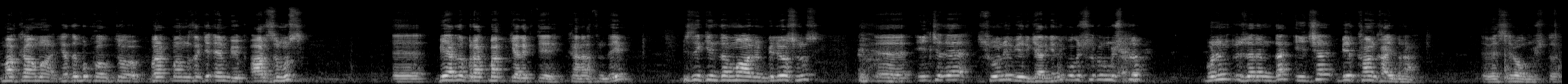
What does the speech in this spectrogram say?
makamı ya da bu koltuğu bırakmamızdaki en büyük arzumuz e, bir yerde bırakmak gerektiği kanaatindeyim. Bizimkinde malum biliyorsunuz e, ilçede suni bir gerginlik oluşturulmuştu. Bunun üzerinden ilçe bir kan kaybına vesile olmuştu.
